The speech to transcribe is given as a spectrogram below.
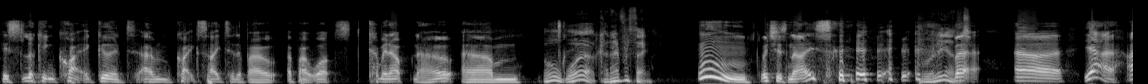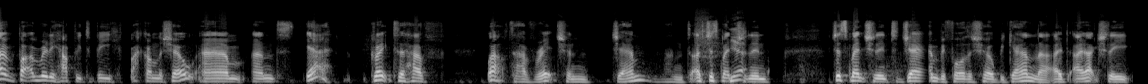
it's looking quite good. I'm quite excited about about what's coming up now. Um, oh, work and everything. Mm, which is nice. Brilliant. but uh, yeah, I'm, but I'm really happy to be back on the show. Um, and yeah, great to have, well, to have Rich and Jem. And I was just mentioning, yeah. Just mentioning to Jem before the show began that I, I actually,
